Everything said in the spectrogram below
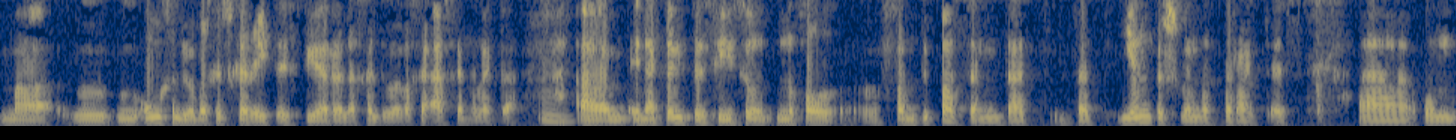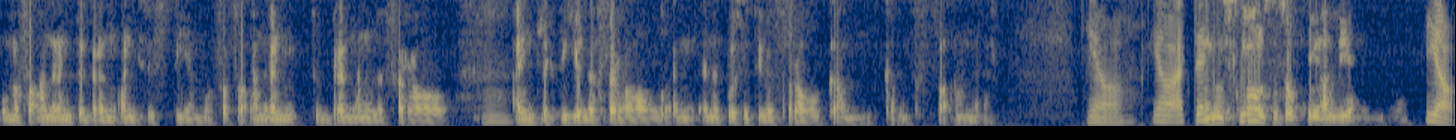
maar hoe hoe ongelowiges gered is deur hulle gelowige eggenote. Mm. Ehm um, en ek dink dis hierso nogal van toepassing dat dat een persoon wat bereid is uh om om 'n verandering te bring aan die stelsel of 'n verandering te bring aan hulle verhaal mm. eintlik die hele verhaal in in 'n positiewe verhaal kan kan verander. Ja, ja, ek dink ons glo ons is ook nie alleen nie. Ja.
